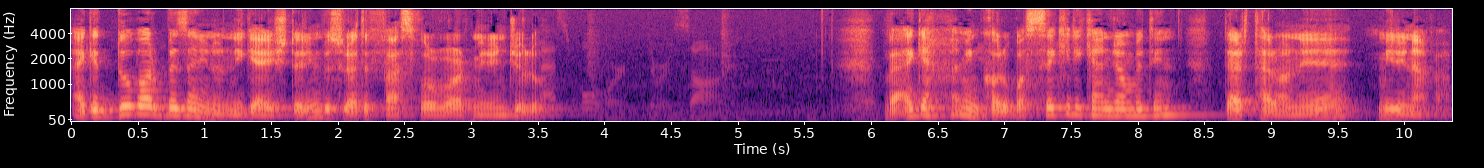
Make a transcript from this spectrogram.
اگه دو بار بزنین و نگهش دارین به صورت فست فوروارد میرین جلو. و اگه همین کارو با سه کلیک انجام بدین در ترانه میرین عقب.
